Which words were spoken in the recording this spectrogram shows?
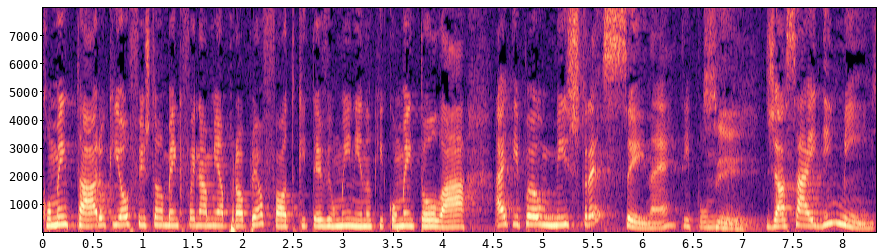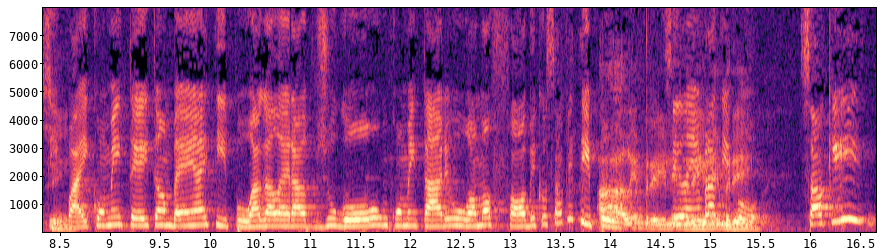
comentário que eu fiz também, que foi na minha própria foto, que teve um menino que comentou lá. Aí, tipo, eu me estressei, né? Tipo, Sim. já saí de mim. Sim. Tipo, aí comentei também, aí, tipo, a galera julgou um comentário homofóbico, só que, tipo. Ah, lembrei, se lembrei, lembra, lembrei. tipo. Só que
